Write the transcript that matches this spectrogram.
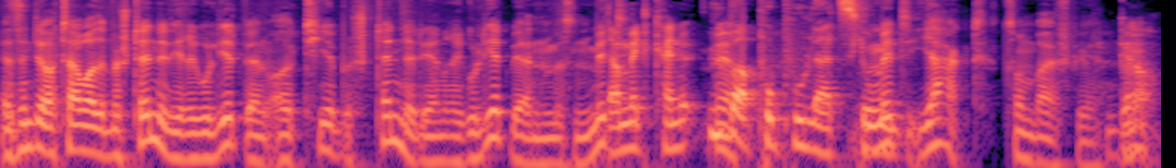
Es sind ja auch teilweise Bestände, die reguliert werden, also Tierbestände, die dann reguliert werden müssen. Mit, damit keine Überpopulation. mit Jagd zum Beispiel. Genau.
